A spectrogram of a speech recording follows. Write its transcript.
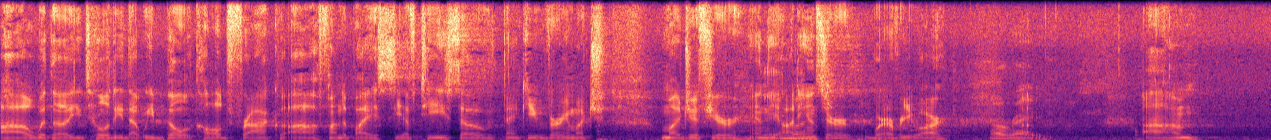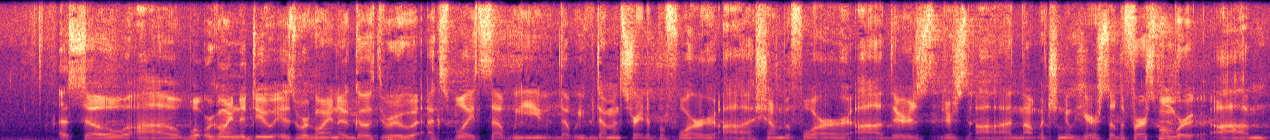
uh, with a utility that we built called FRAC, uh, funded by CFT. So thank you very much, Mudge, if you're in the audience or wherever you are. All right. Um, so uh, what we're going to do is we're going to go through exploits that we that we've demonstrated before, uh, shown before. Uh, there's there's uh, not much new here. So the first one we're um,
